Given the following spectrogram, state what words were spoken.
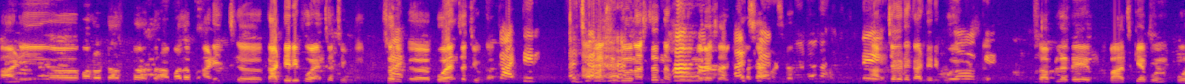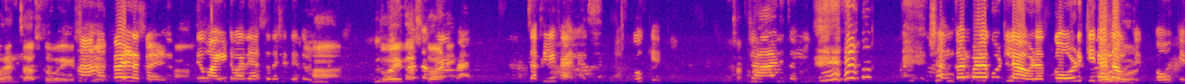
आणि मला वाटतं? हा मला आणि काटेरी पोह्यांचा चिवडा. सॉरी पोह्यांचा चिवडा. काटेरी. असे दोन असतात ना काय. म्हणतात? आमच्याकडे काटेरी पोहे. म्हणतात. सो आपलं ते भाजक्या पोह्यांचा असतो कळलं कळलं. ते व्हाईट वाले असतात ते. हा. तो एक असतो आणि चकली फॅनस ओके. चहा आणि चकली. शंकरपाळ्या कुठल्या आवडत? गोड की त्या गोड. नमकीन ओके.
